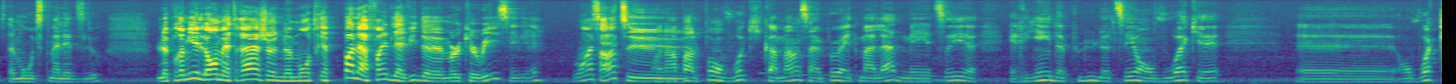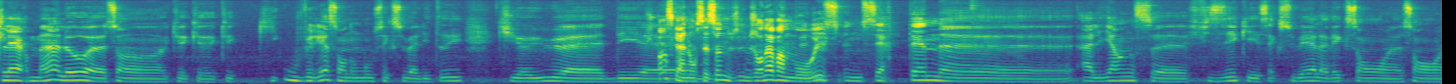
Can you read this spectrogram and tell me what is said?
Cette maudite maladie-là. Le premier long métrage ne montrait pas la fin de la vie de Mercury. C'est vrai. Ouais, ça a tu. On n'en parle pas, on voit qu'il commence un peu à être malade, mais tu sais, euh, rien de plus. Là, tu sais, on voit que. euh, on voit clairement là, euh, son, que, que- que- qu'il ouvrait son homosexualité, qu'il y a eu euh, des. Je pense qu'il a annoncé ça une, une journée avant de mourir. Une, une certaine euh, alliance physique et sexuelle avec son, son,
